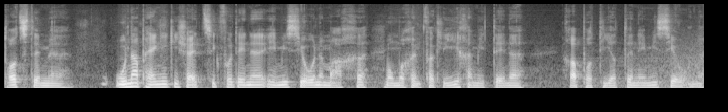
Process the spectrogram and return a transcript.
trotzdem eine unabhängige Schätzung von diesen Emissionen machen, die wir vergleichen mit den rapportierten Emissionen.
